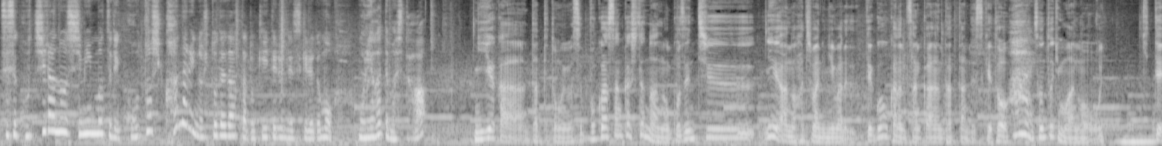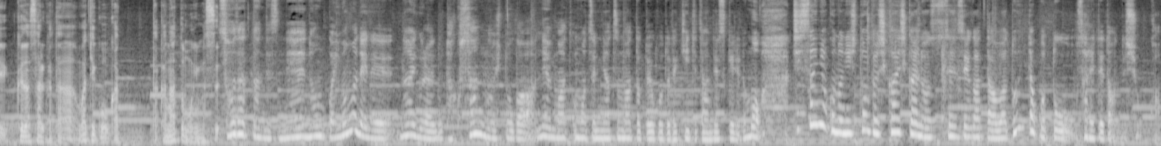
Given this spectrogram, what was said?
先生こちらの市民祭り今年かなりの人出だったと聞いてるんですけれども盛り上がってました？賑やかだったと思います。僕は参加したのはあの午前中にあの8020で午後からの参加だったんですけど、はい、その時もあの来てくださる方は結構多かったかなと思います。そうだったんですね。なんか今まででないぐらいのたくさんの人がね、ま、お祭りに集まったということで聞いてたんですけれども実際にはこの西東京歯科医師会の先生方はどういったことをされてたんでしょうか？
